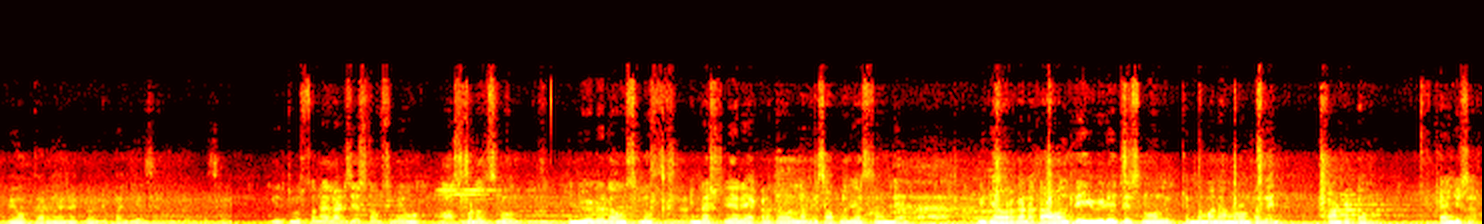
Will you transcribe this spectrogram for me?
ఉపయోగకరమైనటువంటి పని చేసామని చెప్పేసి. మీరు చూస్తున్న ఇలాంటి సిస్టమ్స్ మేము హాస్పిటల్స్లో ఇండివిజువల్ హౌస్లో ఇండస్ట్రియల్ ఎక్కడ కావాలన్నా మేము సప్లై చేస్తామండి. మీకు ఎవరికైనా కావాలితే ఈ వీడియో చేసిన వాళ్ళు కింద మా నెంబర్ ఉంటుంది. కాంటాక్ట్ అవ్వండి. Thank you sir.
